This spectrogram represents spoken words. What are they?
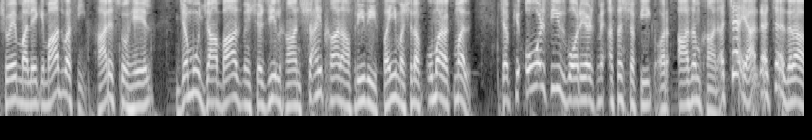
शोएब मलिक, इमाद वसीम, हारिस सोहेल, जम्मू जाबाज में शर्जील खान, शाहिद खान आफरीदी, फ़हीम अशरफ, उमर अकमल जबकि ओवरसीज वॉरियर्स में असद शफीक और आज़म खान। अच्छा है यार अच्छा है जरा।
